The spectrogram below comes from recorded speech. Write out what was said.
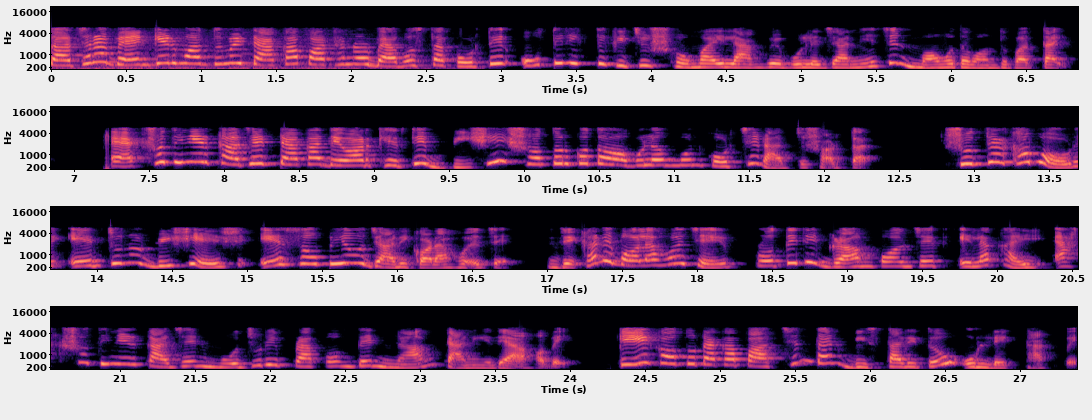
তাছাড়া ব্যাংকের মাধ্যমে টাকা পাঠানোর ব্যবস্থা করতে অতিরিক্ত কিছু সময় লাগবে বলে জানিয়েছেন মমতা বন্দ্যোপাধ্যায়। একশো দিনের কাজের টাকা দেওয়ার ক্ষেত্রে বিশেষ সতর্কতা অবলম্বন করছে রাজ্য সরকার। সূত্রের খবর, এর জন্য বিশেষ এসওপিও জারি করা হয়েছে, যেখানে বলা হয়েছে, প্রতিটি গ্রাম পঞ্চায়েত এলাকায় একশো দিনের কাজের মজুরি প্রাপকদের নাম টানিয়ে দেওয়া হবে। কে কত টাকা পাচ্ছেন তার বিস্তারিত উল্লেখ থাকবে।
